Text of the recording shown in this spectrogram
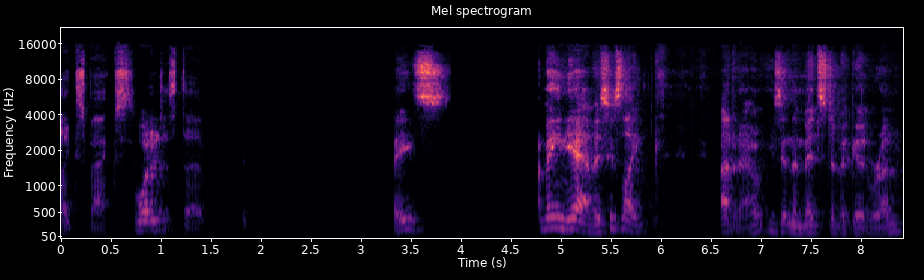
like specs. What did- just uh, He's. I mean, yeah, this is like. I don't know. He's in the midst of a good run.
